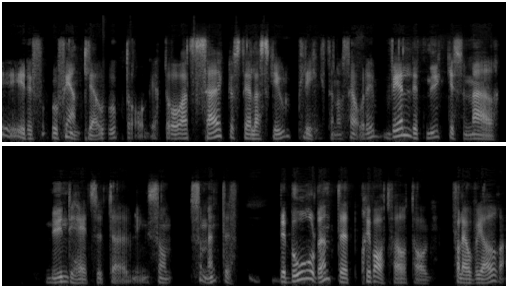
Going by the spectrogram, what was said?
i det offentliga uppdraget och att säkerställa skolplikten och så. Det är väldigt mycket som är myndighetsutövning som, som inte, det borde inte ett privat företag få lov att göra.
